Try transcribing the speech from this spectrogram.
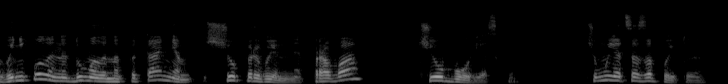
Ви ніколи не думали над питанням, що первинне права чи обов'язки? Чому я це запитую?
